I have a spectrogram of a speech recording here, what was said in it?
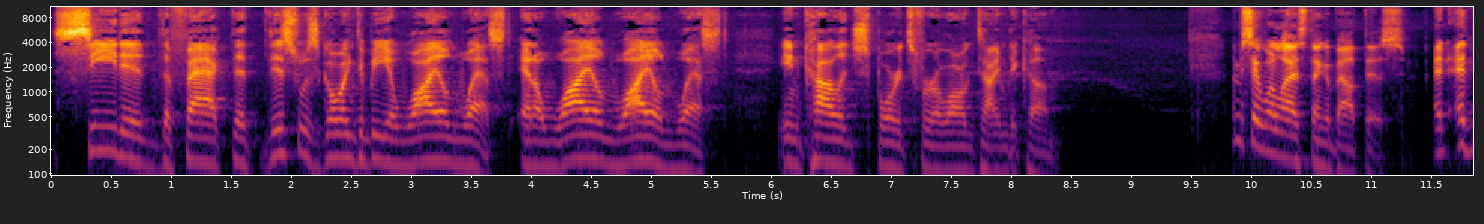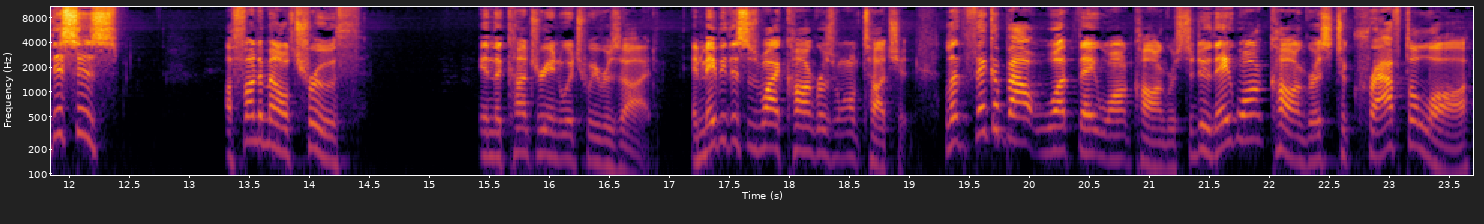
ceded the fact that this was going to be a wild west and a wild, wild west in college sports for a long time to come. Let me say one last thing about this. And, and this is a fundamental truth in the country in which we reside. And maybe this is why Congress won't touch it. Let think about what they want Congress to do. They want Congress to craft a law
